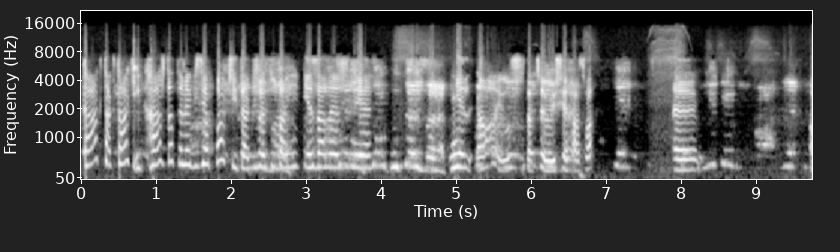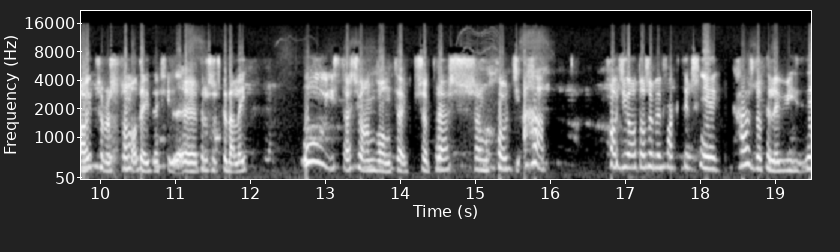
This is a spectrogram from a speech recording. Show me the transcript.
Tak, tak, tak. I każda telewizja płaci, także tutaj niezależnie. Nie, no, już zaczęły się hasła. E, oj, przepraszam, odejdę chwilę, e, troszeczkę dalej. Uj, straciłam wątek, przepraszam. Chodzi. Aha! Chodzi o to, żeby faktycznie każda telewizja,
